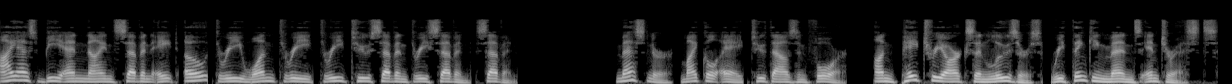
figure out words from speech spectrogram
ISBN 978-0-313-32737-7. Messner, Michael A. 2004. On Patriarchs and Losers, Rethinking Men's Interests.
